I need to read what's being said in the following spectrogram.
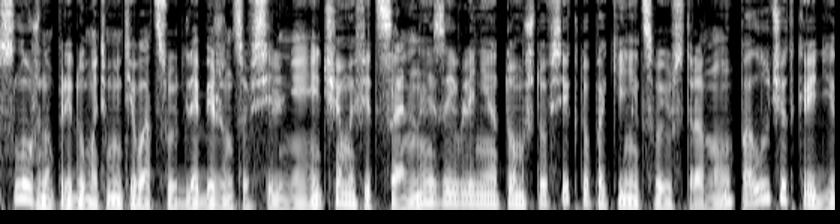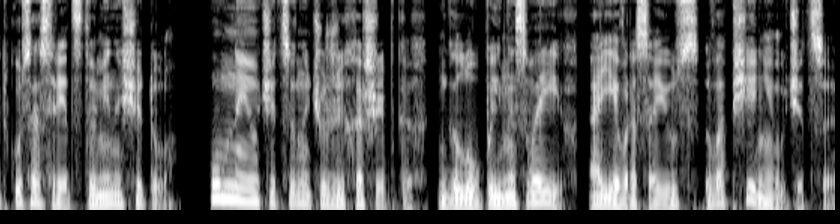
Сложно придумать мотивацию для беженцев сильнее, чем официальное заявление о том, что все, кто покинет свою страну, получат кредитку со средствами на счету. Умный учится на чужих ошибках, глупый на своих, а Евросоюз вообще не учится.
